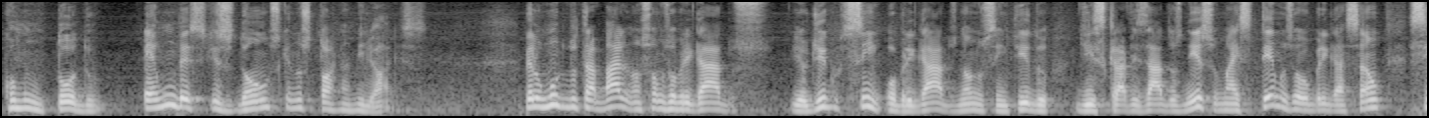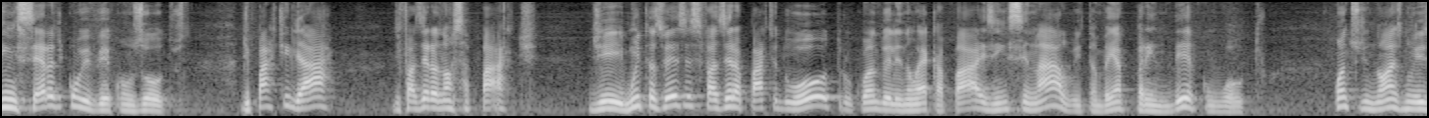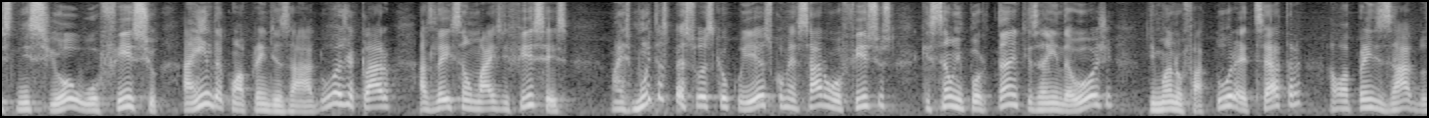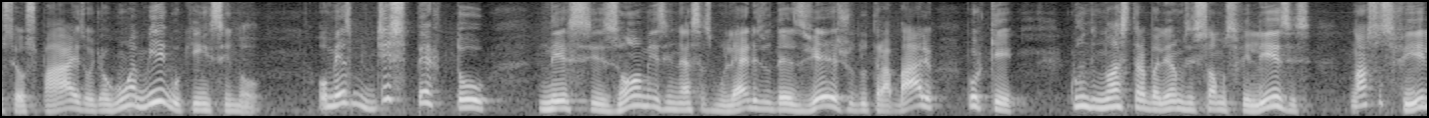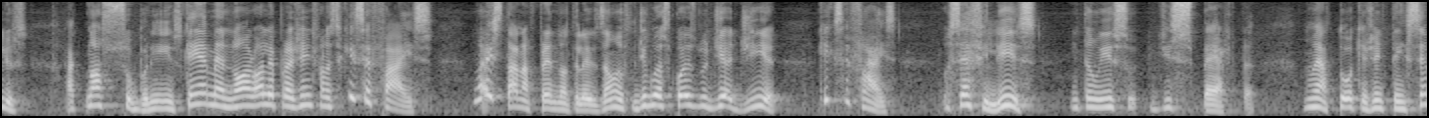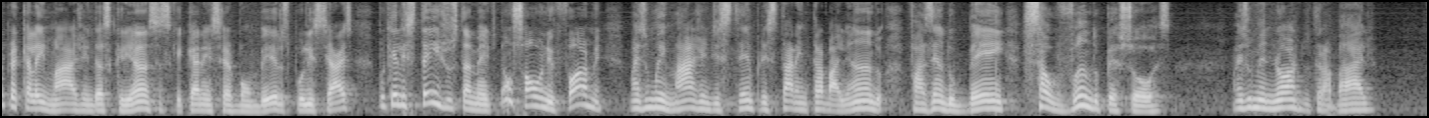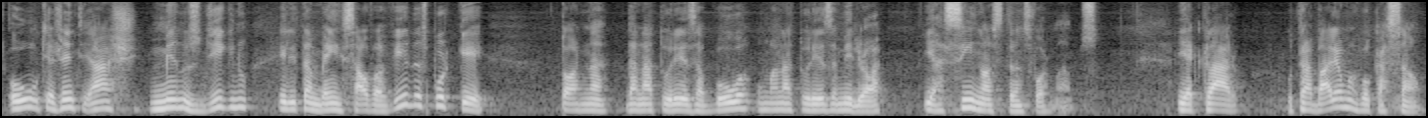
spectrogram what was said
como um todo é um destes dons que nos torna melhores. Pelo mundo do trabalho, nós somos obrigados, e eu digo sim, obrigados, não no sentido de escravizados nisso, mas temos a obrigação sincera de conviver com os outros, de partilhar, de fazer a nossa parte, de muitas vezes fazer a parte do outro quando ele não é capaz e ensiná-lo e também aprender com o outro. Quantos de nós não iniciou o ofício ainda com aprendizado? Hoje, é claro, as leis são mais difíceis, mas muitas pessoas que eu conheço começaram ofícios que são importantes ainda hoje, de manufatura, etc., ao aprendizado dos seus pais ou de algum amigo que ensinou, ou mesmo despertou nesses homens e nessas mulheres o desejo do trabalho, porque quando nós trabalhamos e somos felizes, nossos filhos, nossos sobrinhos, quem é menor, olha para a gente e fala assim: o que você faz? Não é estar na frente de uma televisão, eu digo as coisas do dia a dia. O que, você faz? Você é feliz? Então isso desperta. Não é à toa que a gente tem sempre aquela imagem das crianças que querem ser bombeiros, policiais, porque eles têm justamente não só o uniforme, mas uma imagem de sempre estarem trabalhando, fazendo bem, salvando pessoas. Mas o menor do trabalho, ou o que a gente ache menos digno, ele também salva vidas, porque torna da natureza boa uma natureza melhor. E assim nós transformamos. E é claro, o trabalho é uma vocação.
